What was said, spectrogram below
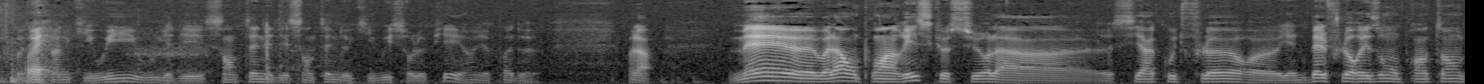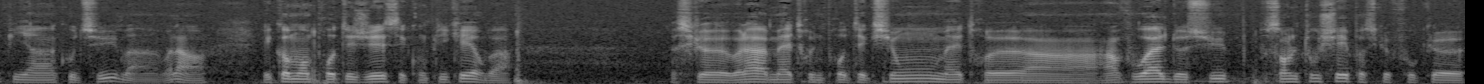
je connais plein de kiwis où il y a des centaines et des centaines de kiwis sur le pied, hein, il n'y a pas de. Voilà. Mais voilà, on prend un risque sur la. S'il y a un coup de fleur, il y a une belle floraison au printemps, puis il y a un coup dessus, ben voilà. Hein. Et comment protéger, c'est compliqué. On va parce que voilà, mettre une protection, mettre euh, un, voile dessus sans le toucher, parce qu'il faut que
